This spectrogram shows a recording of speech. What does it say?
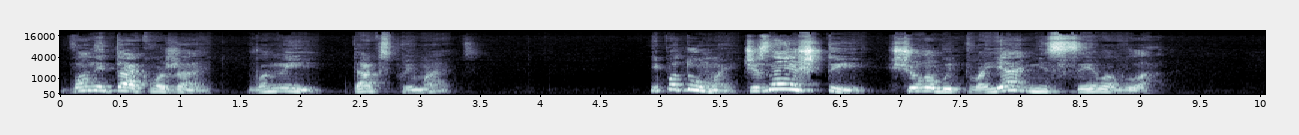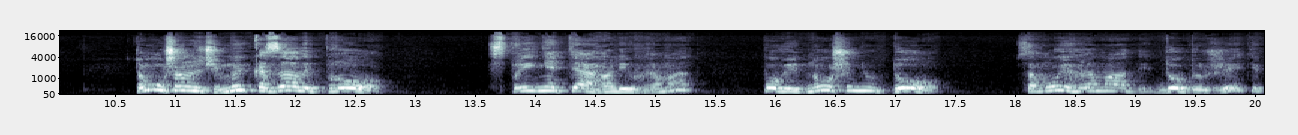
Вони так вважають, вони так сприймаються. І подумай, чи знаєш ти, що робить твоя місцева влада? Тому, шановні, ми казали про сприйняття голів громад по відношенню до самої громади, до бюджетів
